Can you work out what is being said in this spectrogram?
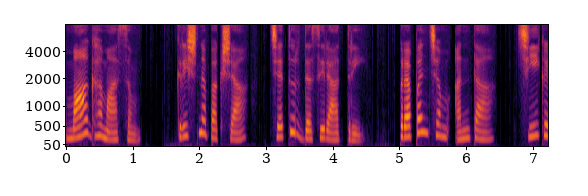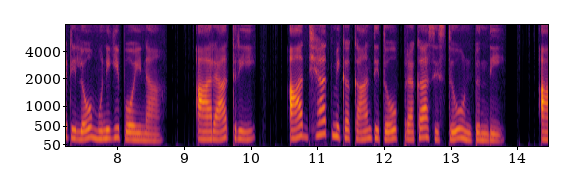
మాఘమాసం కృష్ణపక్ష చతుర్దశి రాత్రి. ప్రపంచం అంతా చీకటిలో మునిగిపోయినా ఆ రాత్రి ఆధ్యాత్మిక కాంతితో ప్రకాశిస్తూ ఉంటుంది. ఆ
